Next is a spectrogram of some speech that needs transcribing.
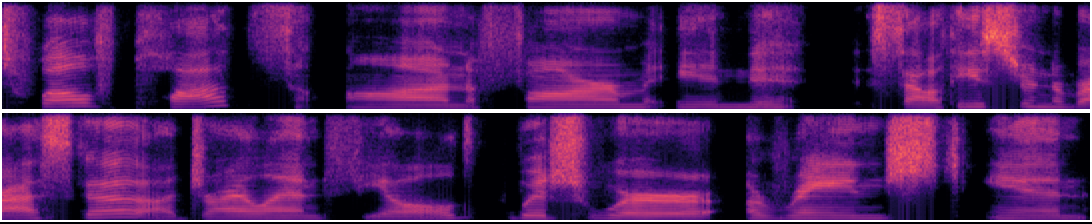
12 plots on a farm in southeastern Nebraska, a dryland field, which were arranged in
